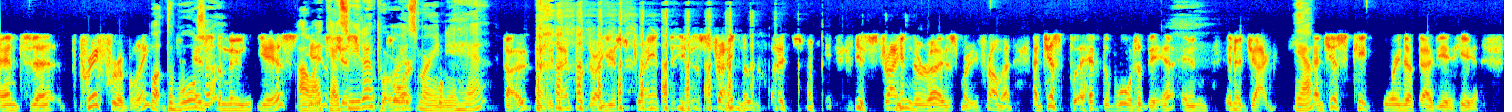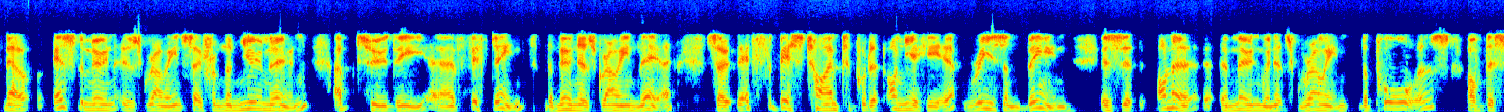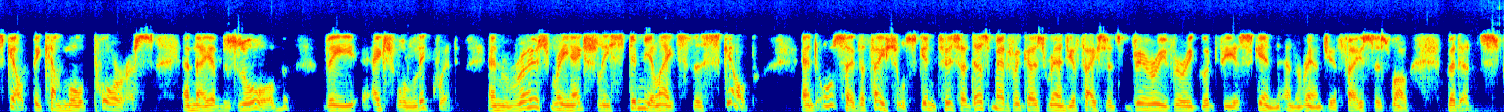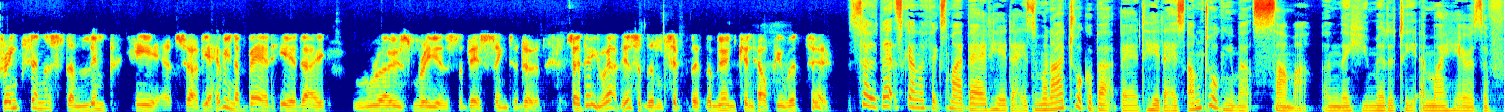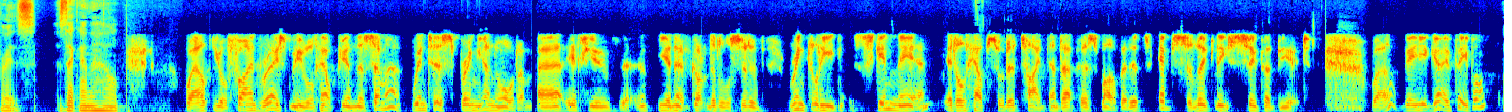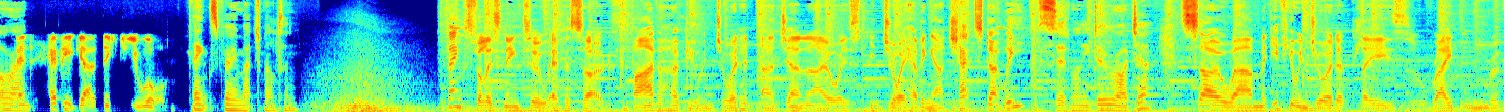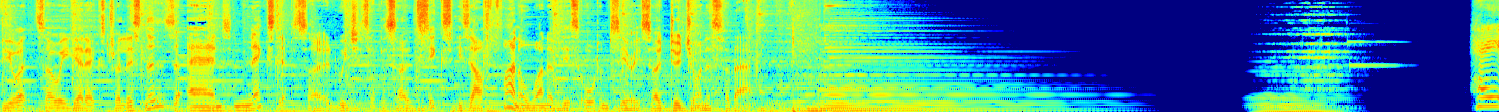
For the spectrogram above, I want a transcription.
And uh, preferably, What, the water? The moon, yes. Oh, yes, okay. So you don't put pour it- rosemary in your hair? No, no, you don't put the you strain you strain the rosemary you strain the rosemary from it and just put, have the water there in in a jug Yeah. and just keep pouring it over your hair. Now, as the moon is growing, so from the new moon up to the uh, fifteenth, the moon is growing there. So that's the best time to put it on your hair. Reason being is that on a, a moon when it's growing, the pores of the scalp become more porous and they absorb the actual liquid. And rosemary actually stimulates the scalp and also the facial skin too. So it doesn't matter if it goes around your face. It's very, very good for your skin and around your face as well. But it strengthens the limp hair. So if you're having a bad hair day, rosemary is the best thing to do. So there you are. There's a little tip that the moon can help you with too. So that's going to fix my bad hair days. And when I talk about bad hair days, I'm talking about summer and the humidity and my hair is a frizz. Is that going to help? Well, you'll find rosemary will help you in the summer, winter, spring, and autumn. Uh, if you've, uh, you know, got a little sort of wrinkly skin there, it'll help sort of tighten it up as well. But it's absolutely super beaut. Well, there you go, people. All right. And happy gardening to you all. Thanks very much, Milton. Thanks for listening to episode five. I hope you enjoyed it. Uh, Jan and I always enjoy having our chats, don't we? Certainly do, Roger. So um, if you enjoyed it, please rate and review it so we get extra listeners. And next episode, which is episode six, is our final one of this autumn series. So do join us for that.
